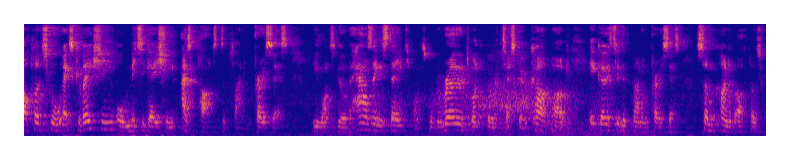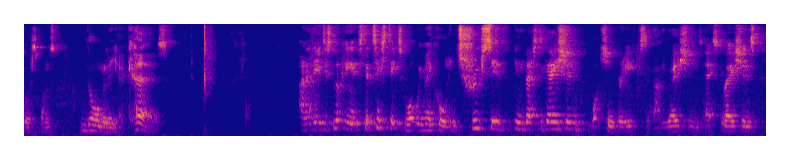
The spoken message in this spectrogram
archaeological excavation or mitigation as part of the planning process. You want to build a housing estate, you want to build a road, you want to build a Tesco car park, it goes through the planning process. Some kind of archaeological response normally occurs. And indeed, just looking at statistics, what we may call intrusive investigation, watching briefs, evaluations, excavations.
